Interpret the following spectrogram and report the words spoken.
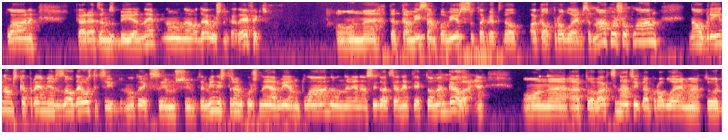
plāni, kā redzams, bija ne, nu, nav devuši nekādu efektu. Un tad tam visam pa virsmu tagad vēl atkal problēmas ar nākošo plānu. Nav brīnums, ka premjerministrs zaudē uzticību nu, teiksim, šim te ministram, kurš ne ar vienu plānu un nevienā situācijā netiek tomēr galā. Ja? Un ar to vakcināciju tā problēma, tur,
